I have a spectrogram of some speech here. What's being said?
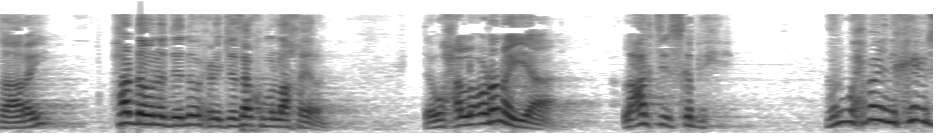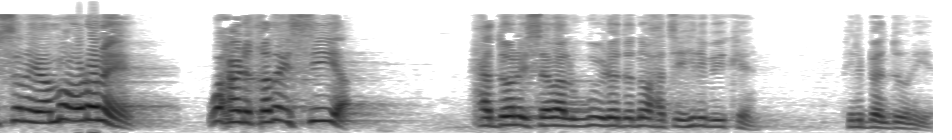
saaray. Hadhowna deedna wuxu yidhi jazaakum allah khayran. Dee waxaa la odhanayaa lacagtii iska bixi. Anigu waxbaa idinka iibsanayaa ma odhane. Waxaan idhi qada isiiya maxaad doonaysaa baa lagu yidhi deedna waxaa tii hilib ii keen. Hilib baan doonaya.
